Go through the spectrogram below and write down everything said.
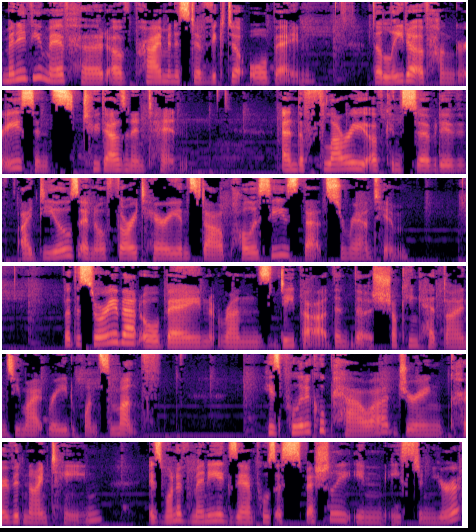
Many of you may have heard of Prime Minister Viktor Orban, the leader of Hungary since 2010, and the flurry of conservative ideals and authoritarian style policies that surround him. But the story about Orban runs deeper than the shocking headlines you might read once a month. His political power during COVID 19 is one of many examples, especially in Eastern Europe,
